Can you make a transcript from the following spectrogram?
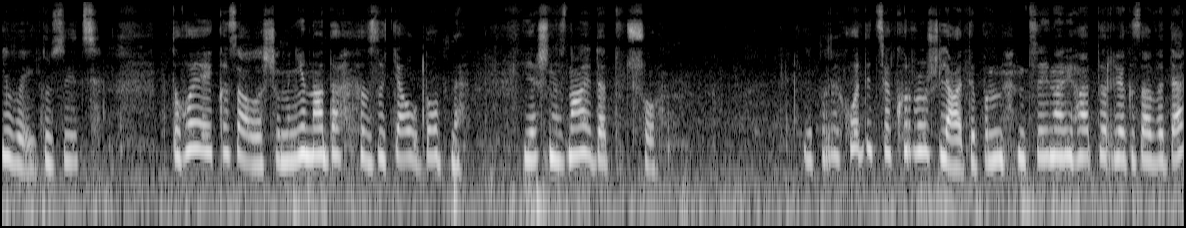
і вийду звідси. Того я і казала, що мені треба взуття удобне. Я ж не знаю, де тут що. І приходиться кружляти, бо цей навігатор як заведе,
